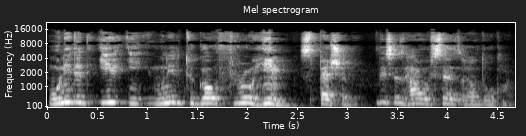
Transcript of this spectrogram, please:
We needed we needed to go through him specially. This is how it says Rav Drukman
